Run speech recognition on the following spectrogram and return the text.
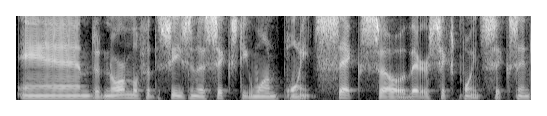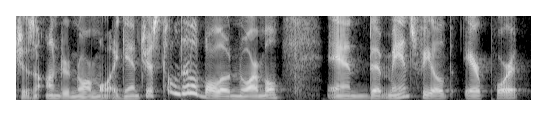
and normal for the season is 61.6 so they're 6.6 inches under normal again just a little below normal. And uh, mansfield airport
